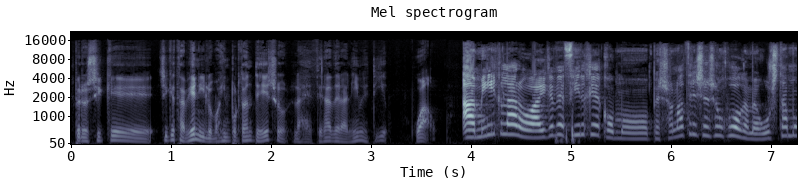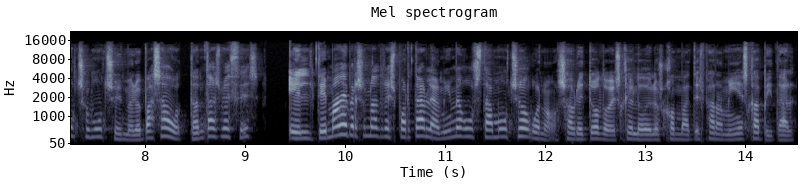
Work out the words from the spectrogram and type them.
pero sí que, sí que está bien y lo más importante es eso, las escenas del anime, tío. ¡Wow! A mí, claro, hay que decir que como Persona 3 es un juego que me gusta mucho, mucho y me lo he pasado tantas veces, el tema de Persona 3 portable a mí me gusta mucho, bueno, sobre todo es que lo de los combates para mí es capital.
